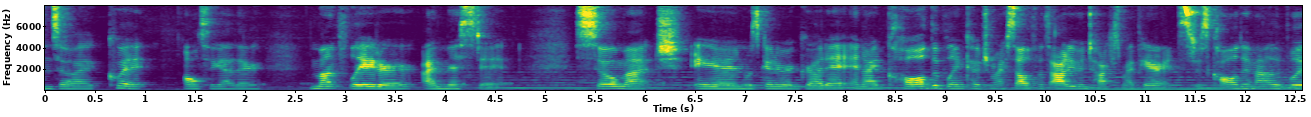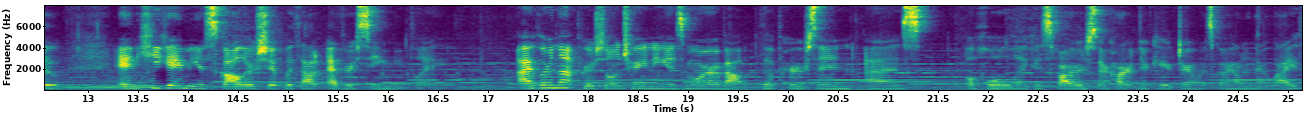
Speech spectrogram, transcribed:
And so I quit altogether. A month later, I missed it so much and was going to regret it. And I called the Blinn coach myself without even talking to my parents, just called him out of the blue. And he gave me a scholarship without ever seeing me play. I've learned that personal training is more about the person as a whole, like as far as their heart and their character and what's going on in their life,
